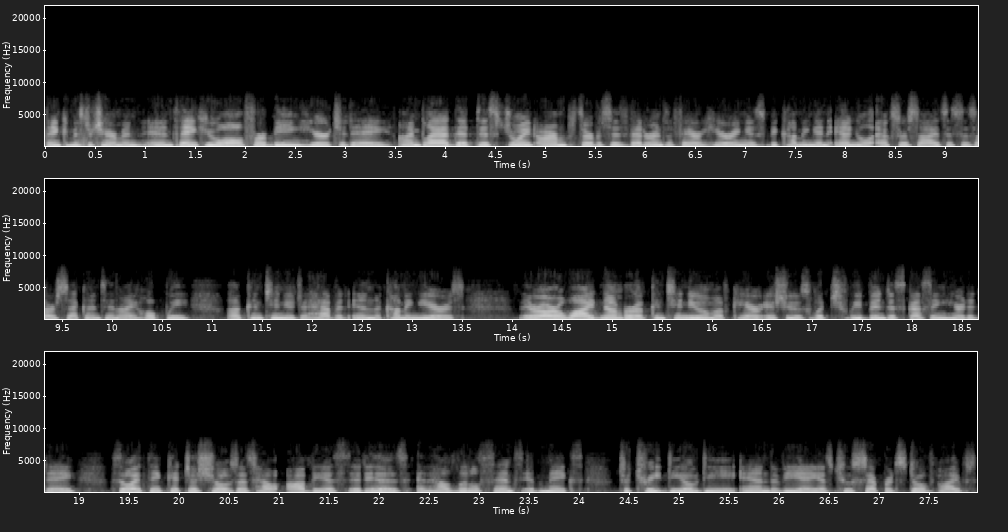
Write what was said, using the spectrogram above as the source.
Thank you, Mr. Chairman, and thank you all for being here today. I'm glad that this Joint Armed Services Veterans Affair hearing is becoming an annual exercise. This is our second, and I hope we uh, continue to have it in the coming years. There are a wide number of continuum of care issues which we've been discussing here today, so I think it just shows us how obvious it is and how little sense it makes to treat DOD and the VA as two separate stovepipes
